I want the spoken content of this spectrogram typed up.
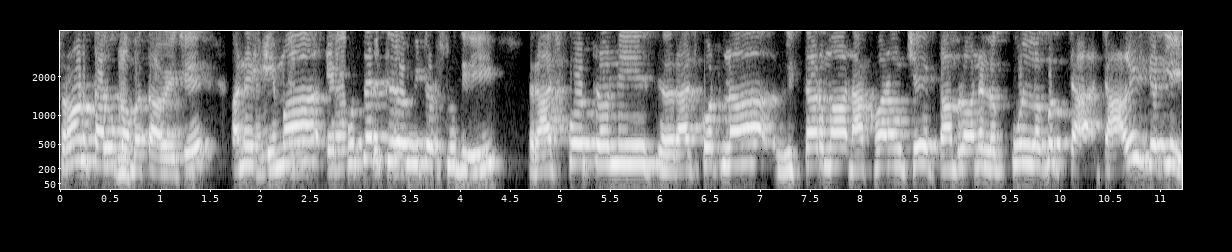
ત્રણ તાલુકા બતાવે છે અને એમાં એકોતેર કિલોમીટર સુધી રાજકોટની રાજકોટના વિસ્તારમાં નાખવાનું છે. સાંભળો અને કુલ લગભગ ચાલીસ જેટલી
